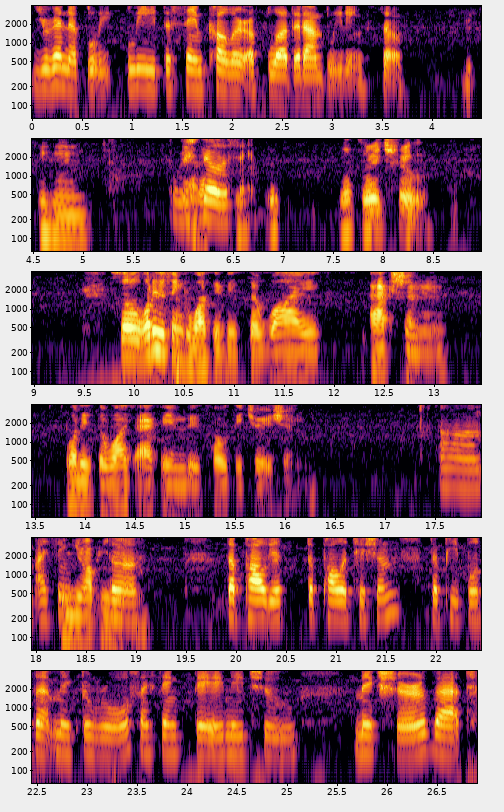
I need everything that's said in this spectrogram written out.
you're gonna ble- bleed the same color of blood that I'm bleeding. So hmm we Yeah, feel the same. that's that's very true. So, what do you think was it is the wise action? What is the wise act in this whole situation, Um, I in think the the poli- the politicians, the people that make the rules, I think they need to make sure that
